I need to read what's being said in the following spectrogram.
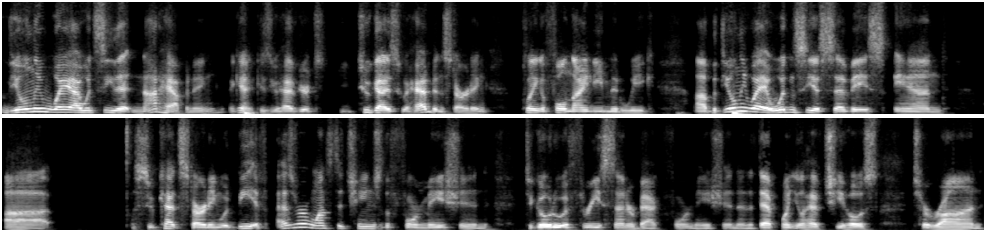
The only way I would see that not happening, again, because you have your t- two guys who had been starting, playing a full 90 midweek. Uh, but the only way I wouldn't see a Seves and uh, Souquet starting would be if Ezra wants to change the formation to go to a three center back formation. And at that point, you'll have Czichos, Terán,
